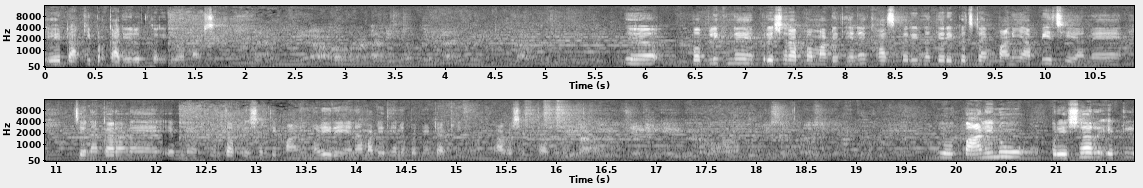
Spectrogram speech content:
એ ટાંકી પણ કાર્યરત કરી દેવામાં આવશે. પબ્લિકને પ્રેશર આપવા માટે થઈને ખાસ કરીને અત્યારે એક જ ટાઈમ પાણી આપીએ છીએ અને જેના કારણે એમને પૂરતા પ્રેશરથી પાણી મળી રહે, એના માટે થઈને બંને ટાંકીની આવશ્યકતા હોય. પાણીનું પ્રેશર એટલે,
